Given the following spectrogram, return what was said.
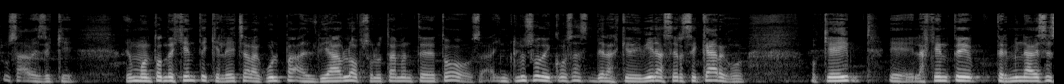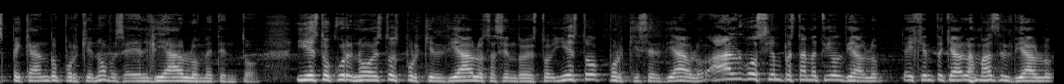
Tú sabes de que hay un montón de gente que le echa la culpa al diablo absolutamente de todo, incluso de cosas de las que debiera hacerse cargo. ¿ok? Eh, la gente termina a veces pecando porque no, pues el diablo me tentó. Y esto ocurre, no, esto es porque el diablo está haciendo esto. Y esto porque es el diablo. Algo siempre está metido el diablo. Hay gente que habla más del diablo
